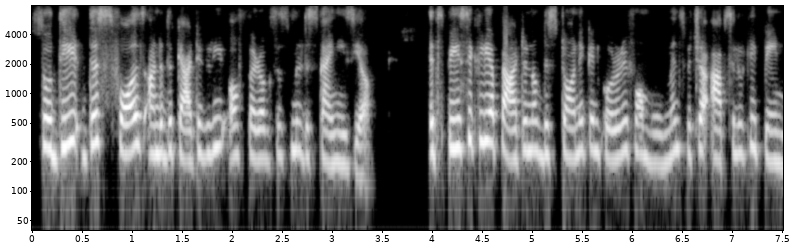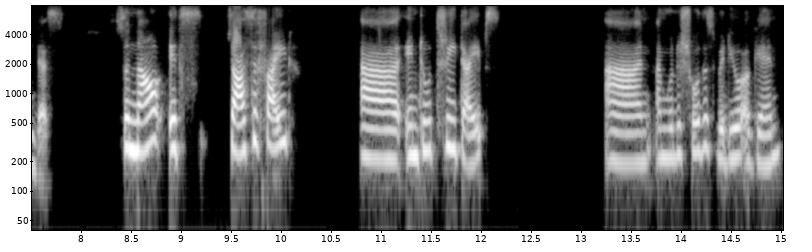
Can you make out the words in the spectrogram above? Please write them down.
So the, this falls under the category of paroxysmal dyskinesia. It's basically a pattern of dystonic and choreiform movements, which are absolutely painless. So now it's classified uh, into three types. And I'm going to show this video again.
